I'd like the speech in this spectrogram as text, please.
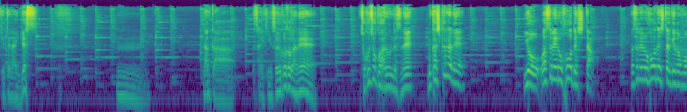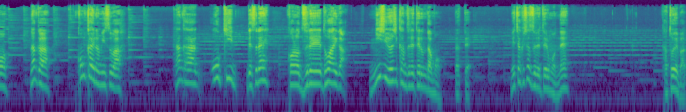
けてないんです。うん。なんか、最近そういうことがね、ちょこちょこあるんですね。昔からね、よう忘れる方でした。忘れる方でしたけども、なんか、今回のミスは、なんか、大きいですね。このズレ度合いが。24時間ずれてるんだもん。だって。めちゃくちゃずれてるもんね。例えば、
